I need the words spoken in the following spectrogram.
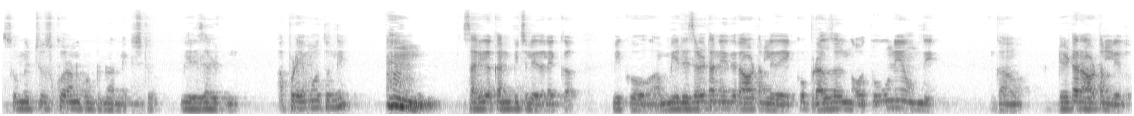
సో మీరు చూసుకోవాలనుకుంటున్నారు నెక్స్ట్ మీ రిజల్ట్ని అప్పుడు ఏమవుతుంది? సరిగా కనిపించలేదు. లైక్ మీకు మీ రిజల్ట్ అనేది రావటం లేదు. ఎక్కువ బ్రౌజరింగ్ అవుతూనే ఉంది. ఇంకా డేటా రావటం లేదు.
